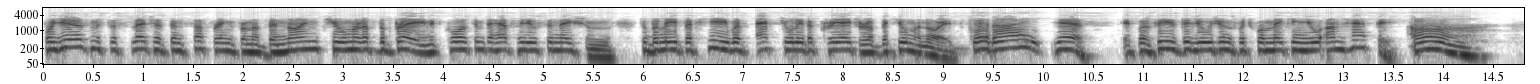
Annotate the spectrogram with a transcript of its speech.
For years, Mr. Sledge has been suffering from a benign tumor of the brain. It caused him to have hallucinations, to believe that he was actually the creator of the humanoid. Did I? Yes. It was these delusions which were making you unhappy. Oh.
